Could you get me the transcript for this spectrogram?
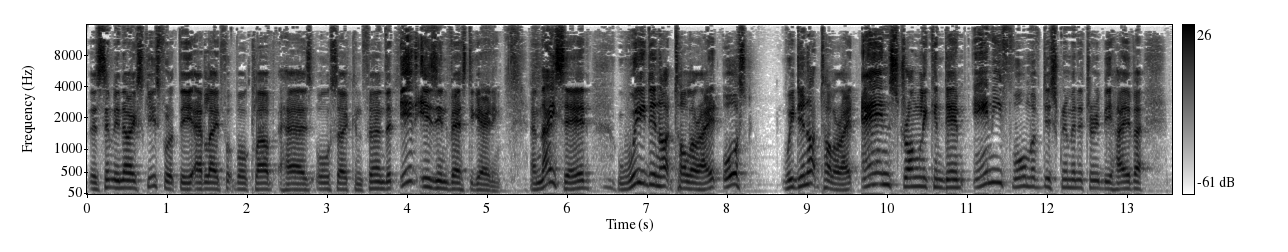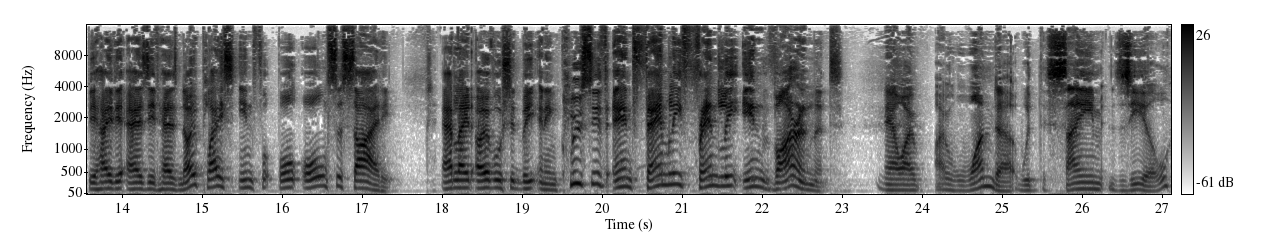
there's simply no excuse for it. The Adelaide Football Club has also confirmed that it is investigating. And they said, we do not tolerate or we do not tolerate and strongly condemn any form of discriminatory behaviour, behaviour as it has no place in football or society. Adelaide Oval should be an inclusive and family friendly environment. Now, I, I wonder would the same zeal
